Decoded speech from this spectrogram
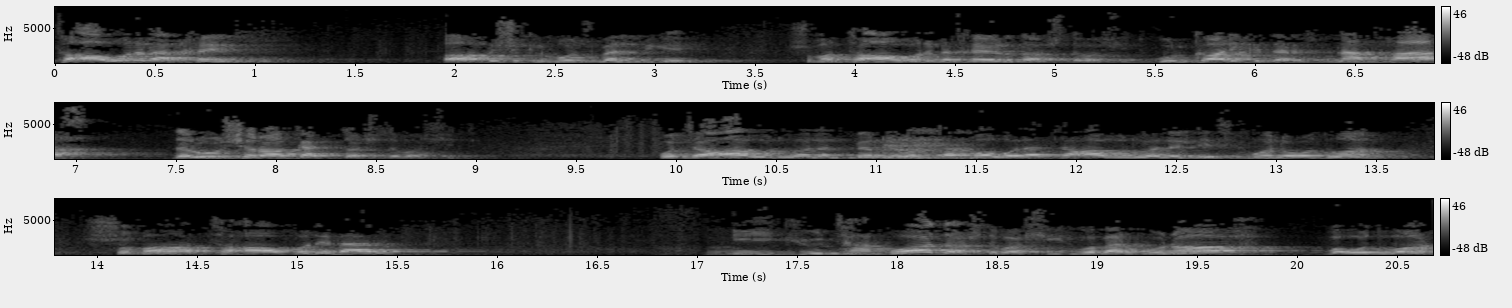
تعاون بر خیر. آه به شکل مجمل میگه. شما تعاون به خیر داشته باشید. اون کاری که در نفع هست در اون شراکت داشته باشید. و تعاون علی البر والتقوى ولا تعاون علی الاثم والعدوان شما تعاون بر نیکی و تقوا داشته باشید و بر گناه و عدوان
